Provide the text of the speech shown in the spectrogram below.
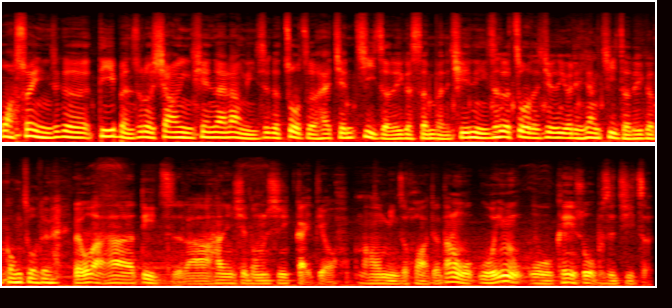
哇，所以你这个第一本书的效应，现在让你这个作者还兼记者的一个身份，其实你这个做的就是有点像记者的一个工作，对不对？对，我把他的地址啦和一些东西改掉，然后名字划掉。当然，我我因为我可以说我不是记者。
